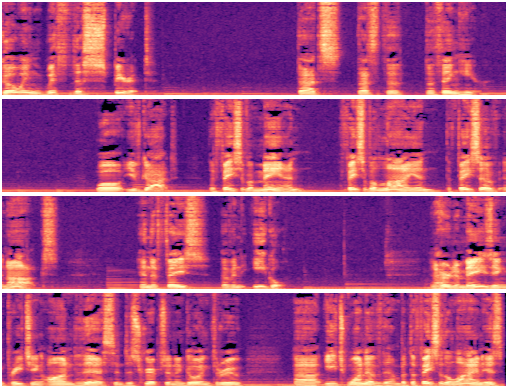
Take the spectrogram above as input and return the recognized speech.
going with the spirit. That's that's the the thing here. Well, you've got the face of a man, face of a lion, the face of an ox, and the face of an eagle. And I heard an amazing preaching on this and description and going through uh, each one of them. But the face of the lion is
